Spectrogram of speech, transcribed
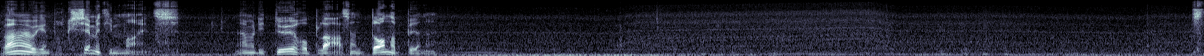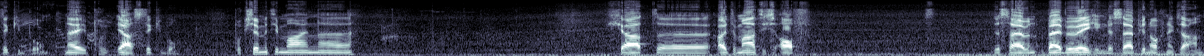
Waarom hebben we geen proximity mines? Dan gaan we die deur opblazen en dan naar binnen. Sticky bomb. Nee, ja, sticky bomb. Proximity mine eh, gaat eh, automatisch af. Dus hebben, bij beweging, dus daar heb je nog niks aan.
